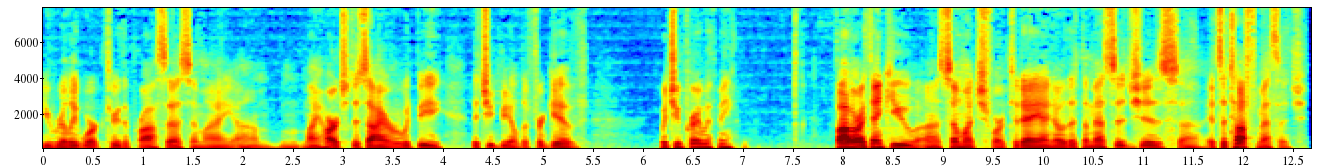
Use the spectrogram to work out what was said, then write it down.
you really work through the process, and my, um, my heart's desire would be that you'd be able to forgive. Would you pray with me? Father, I thank you uh, so much for today. I know that the message is, uh, it's a tough message.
